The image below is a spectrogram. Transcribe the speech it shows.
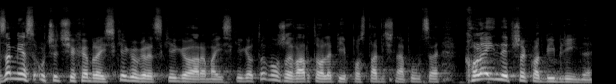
zamiast uczyć się hebrajskiego, greckiego, aramajskiego, to może warto lepiej postawić na półce kolejny przekład biblijny.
